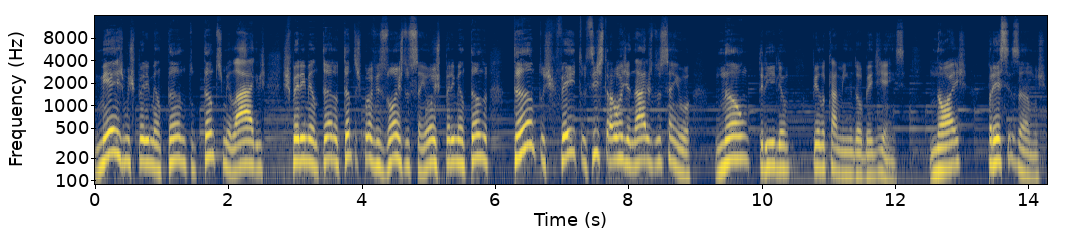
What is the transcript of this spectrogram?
mesmo experimentando tantos milagres, experimentando tantas provisões do Senhor, experimentando tantos feitos extraordinários do Senhor, não trilham pelo caminho da obediência. Nós precisamos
